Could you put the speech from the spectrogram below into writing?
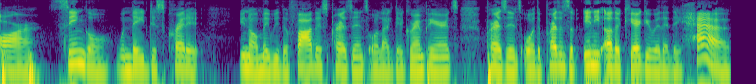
are single when they discredit you know maybe the father's presence or like their grandparents presence or the presence of any other caregiver that they have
